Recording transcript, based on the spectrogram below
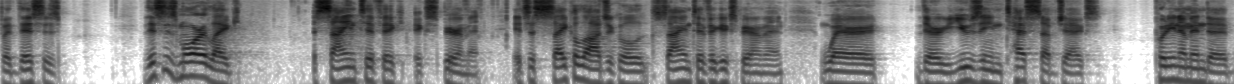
but this is this is more like a scientific experiment it's a psychological scientific experiment where they're using test subjects putting them into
